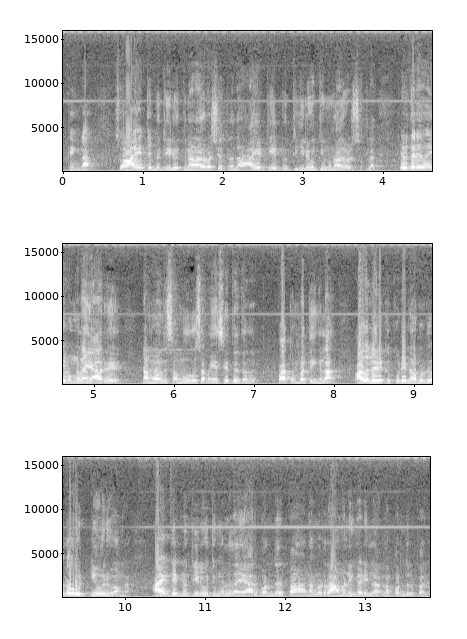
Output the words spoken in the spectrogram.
ஓகேங்களா? ஸோ ஆயிரத்தி எட்நூற்றி இருபத்தி நாலாவது வருஷத்துலேருந்து ஆயிரத்தி எட்நூற்றி இருபத்தி மூணாவது வருஷத்தில். கிட்டத்தட்ட இவங்கெல்லாம் யார்? நம்ம வந்து சமூக சமய சீர்திருத்தம் பார்த்தோம் பார்த்தீங்களா? அதில் இருக்கக்கூடிய நபர்களோட ஒட்டி வருவாங்க. ஆயிரத்தி எட்நூற்றி இருபத்தி மூணில் தான் யார் பிறந்திருப்பா? நம்மளோட ராமலிங்க அடிகளார்லாம் பிறந்திருப்பார்.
